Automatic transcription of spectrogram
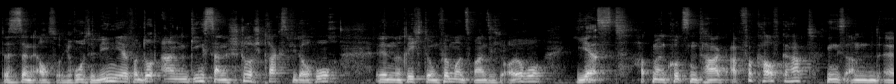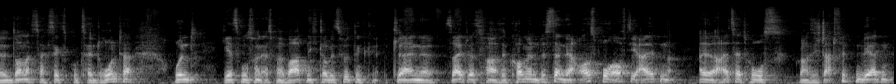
das ist dann auch so die rote Linie. Von dort an ging es dann schnurstracks wieder hoch in Richtung 25 Euro. Jetzt hat man einen kurzen Tag Abverkauf gehabt, ging es am äh, Donnerstag 6% runter und jetzt muss man erstmal warten. Ich glaube, es wird eine kleine Seitwärtsphase kommen, bis dann der Ausbruch auf die alten äh, Allzeithochs quasi stattfinden werden.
